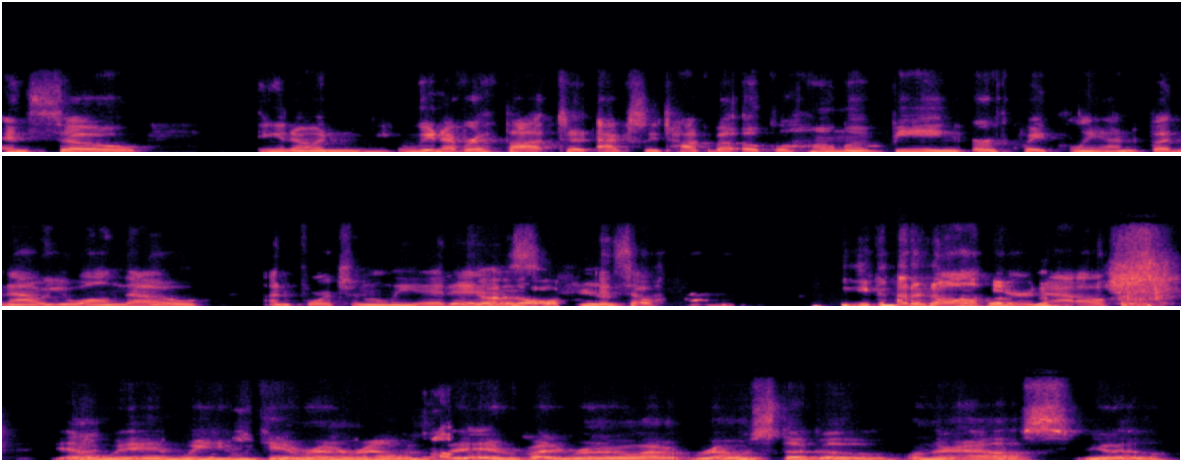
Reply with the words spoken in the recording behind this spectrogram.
and so you know and we never thought to actually talk about oklahoma being earthquake land but now you all know unfortunately it is. We got it all here. and so you got it all here now Yeah, we, and we, we can't run around with everybody running around, around with stucco on their house, you know.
